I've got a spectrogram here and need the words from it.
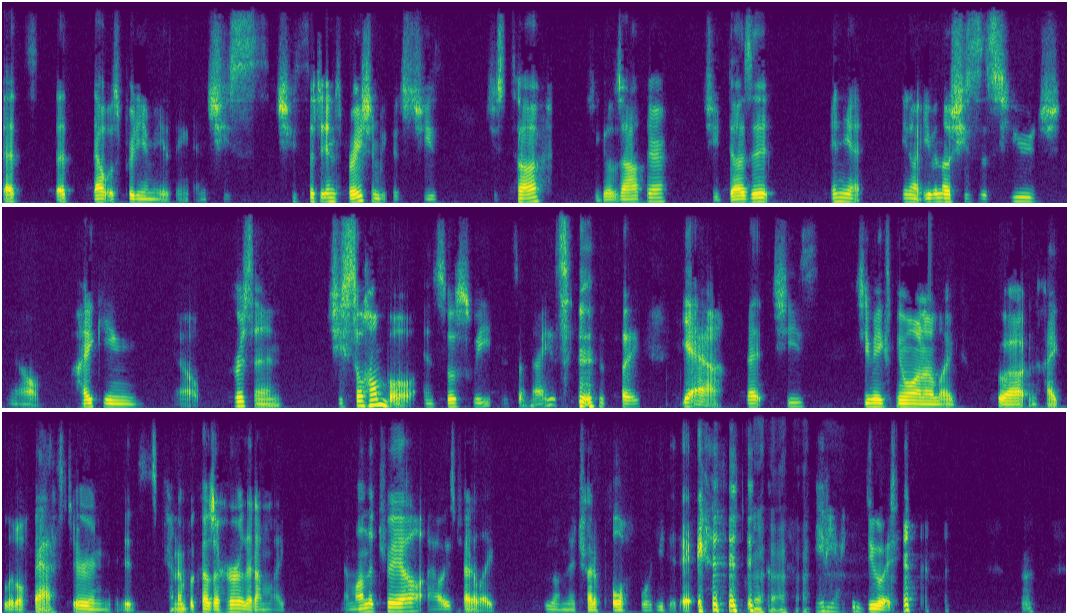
that's that that was pretty amazing." And she's she's such an inspiration because she's she's tough. She goes out there, she does it, and yet, you know, even though she's this huge, you know, hiking you know, person, she's so humble and so sweet and so nice. it's like, yeah, that she's she makes me want to like go out and hike a little faster, and it's kind of because of her that I'm like, I'm on the trail. I always try to like, ooh, I'm going to try to pull a 40 today. Maybe I can do it.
